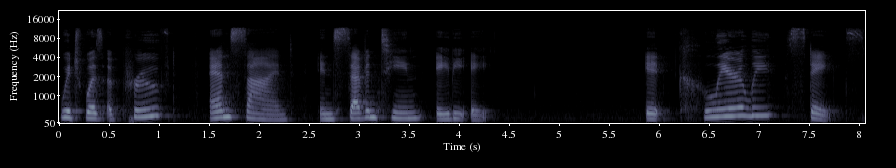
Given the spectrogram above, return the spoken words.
which was approved and signed in 1788. It clearly states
